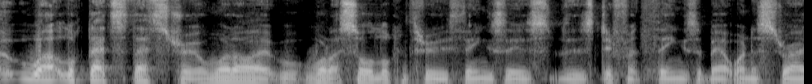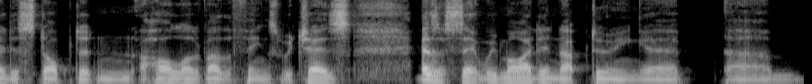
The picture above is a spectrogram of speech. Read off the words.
Uh, well, look, that's that's true. And what I what I saw looking through things, there's there's different things about when Australia stopped it, and a whole lot of other things. Which, as as I said, we might end up doing a um,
